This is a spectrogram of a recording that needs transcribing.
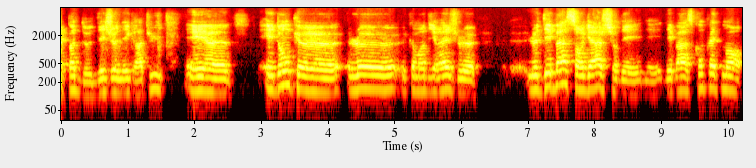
a pas de, déjeuner gratuit. Et, euh, donc, euh, le, comment dirais-je, le, débat s'engage sur des, bases complètement,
